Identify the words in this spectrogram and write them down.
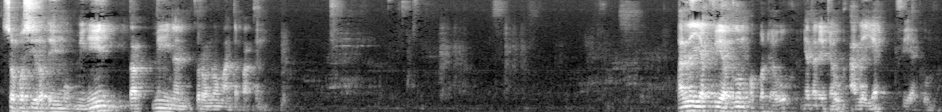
Sapa sira ing mukminin takminan krana mantepaken. Allah yakfiyakum apa dawuh? Nyatane dawuh Allah yakfiyakum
